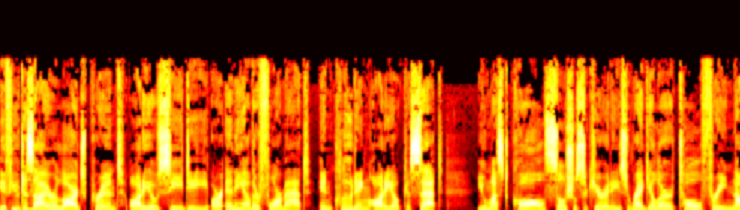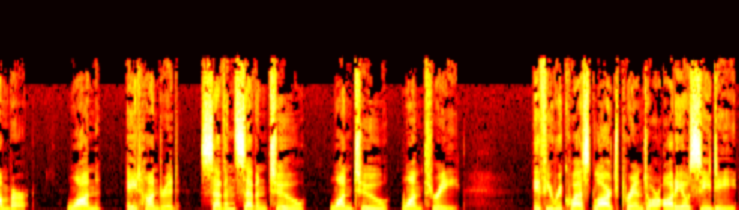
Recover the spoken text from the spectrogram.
if you desire large print, audio CD, or any other format, including audio cassette, you must call Social Security's regular toll free number 1 800 772 1213. If you request large print or audio CD,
